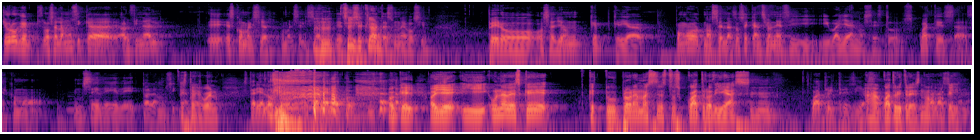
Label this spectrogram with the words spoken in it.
yo creo que, o sea, la música al final eh, es comercial, comercializable, Ujú, de eso sí, se sí, claro. trata, es un negocio. Pero, o sea, yo que, que diga, pongo, no sé, las 12 canciones y, y vaya, no sé, estos cuates a hacer como un CD de toda la música. Estaría ¿no? bueno. Estaría loco, estaría loco. Ok, oye, y una vez que, que tú programaste estos cuatro días, Ujú. Cuatro y tres días. ajá, ¿no? cuatro y tres, ¿no? Ok. semana.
